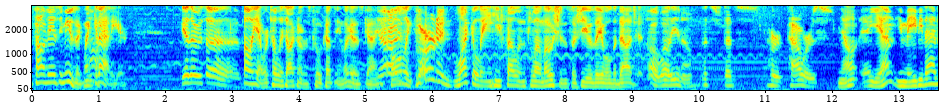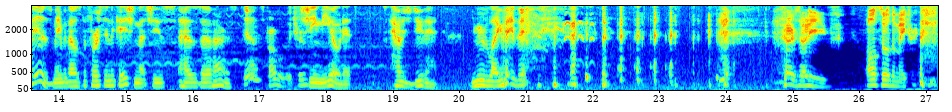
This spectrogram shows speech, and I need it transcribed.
Final Fantasy music? Like, get Oh. out of here. Yeah, there was a. Oh yeah, we're totally talking about this cool cutscene. Look at this guy. He's yeah, falling. it's burning. Luckily, he fell in slow motion, so she was able to dodge it. Oh well, you know that's that's her powers. You know, uh, yeah, maybe that is. Maybe that was the first indication that she's has uh, powers. Yeah, that's probably true. She neoed it. How did you do that? You move like they did. Curse at Eve. Also the Matrix.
